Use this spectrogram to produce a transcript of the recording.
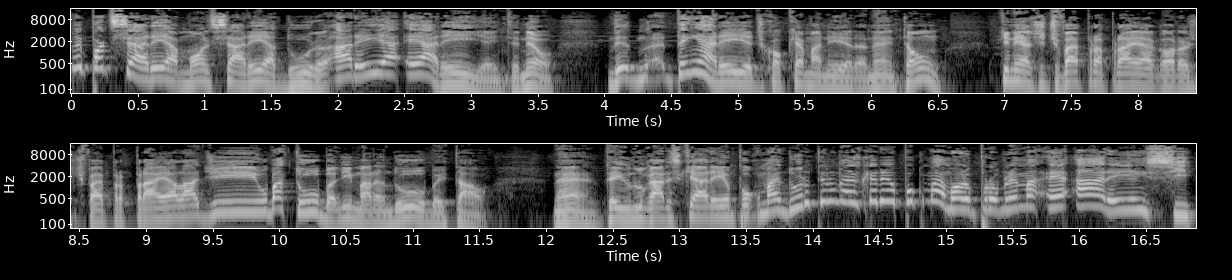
Não importa se é areia mole, se é areia dura. Areia é areia, entendeu? Tem areia de qualquer maneira, né? Então, Que nem a gente vai pra praia agora, a gente vai pra praia lá de Ubatuba, ali, Maranduba e tal. Né? Tem lugares que a areia é um pouco mais dura, tem lugares que a areia é um pouco mais mole. O problema é a areia em si.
